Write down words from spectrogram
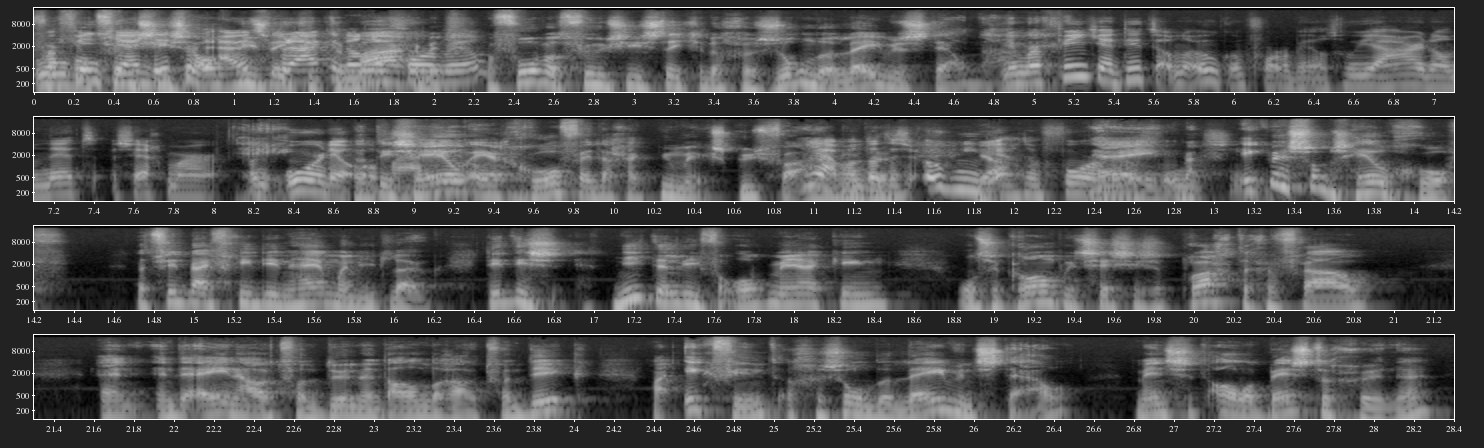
Maar vind jij dit is soort dat uitspraken dan een voorbeeld? Een voorbeeldfunctie is dat je een gezonde levensstijl naleeft. Ja, maar vind jij dit dan ook een voorbeeld? Hoe je haar dan net, zeg maar, een Nee, oordeel Dat op is haar heel erg grof en daar ga ik nu mijn excuus voor Ja, want dat is ook niet Ja. echt een Nee, voorbeeldfunctie. maar ik ben soms heel grof. Dat vindt mijn vriendin helemaal niet leuk. Dit is niet een lieve opmerking. Onze kroonprinses is een prachtige vrouw. En, en de een houdt van dun en de ander houdt van dik. Maar ik vind een gezonde levensstijl, mensen het allerbeste gunnen,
